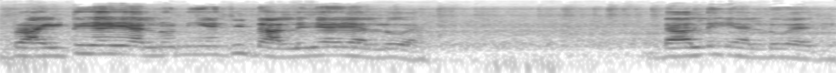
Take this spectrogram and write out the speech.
ਬ੍ਰਾਈਟ ਜਾਂ yellow ਨਹੀਂ ਹੈ ਜੀ ਡਲ ਜਾਂ yellow ਹੈ। ਡਲ yellow ਹੈ ਜੀ।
